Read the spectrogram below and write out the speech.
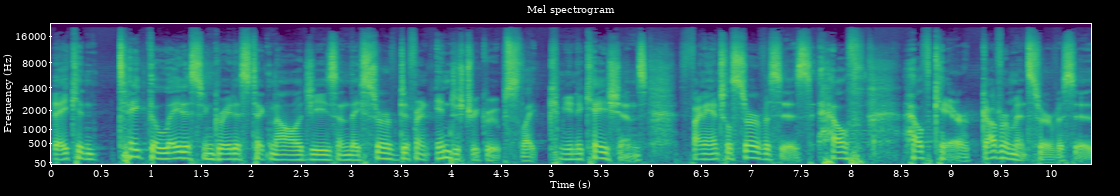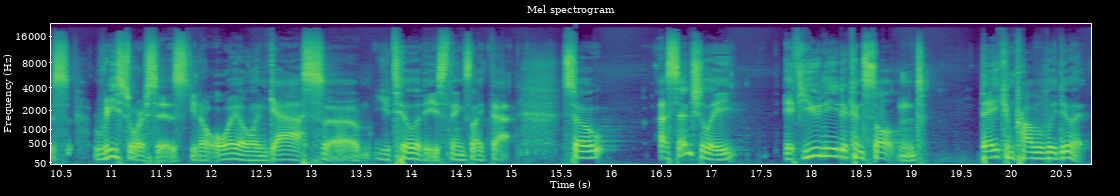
they can take the latest and greatest technologies and they serve different industry groups like communications, financial services, health, healthcare, government services, resources, you know, oil and gas, uh, utilities, things like that. So essentially, if you need a consultant, they can probably do it.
